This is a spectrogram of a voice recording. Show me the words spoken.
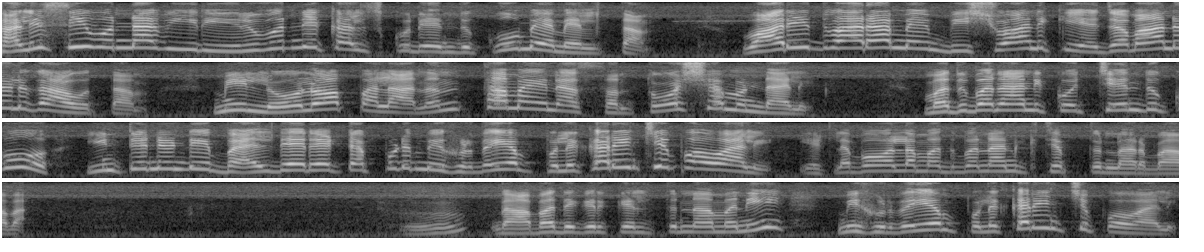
కలిసి ఉన్న వీరి ఇరువురిని కలుసుకునేందుకు మేము వెళ్తాం. వారి ద్వారా మేము విశ్వానికి యజమానులుగా అవుతాం. మీ లోపల అనంతమైన సంతోషం ఉండాలి. మధుబనానికి వచ్చేందుకు ఇంటి నుండి బయలుదేరేటప్పుడు మీ హృదయం పులకరించిపోవాలి. ఎట్లా పోవాలా మధుబనానికి చెప్తున్నారు బాబా? బాబా దగ్గరికి వెళ్తున్నామని మీ హృదయం పులకరించిపోవాలి.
